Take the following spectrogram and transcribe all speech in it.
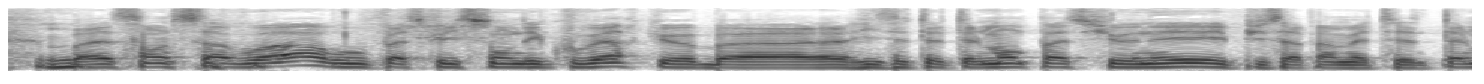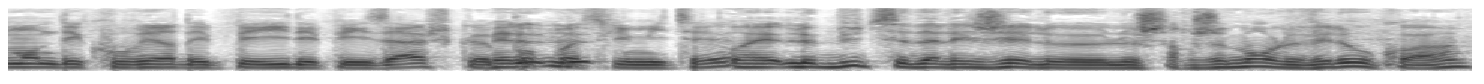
Bah, sans le savoir ou parce qu'ils se sont découverts que bah, ils étaient tellement passionnés et puis ça permettait tellement de découvrir des pays, des paysages que Mais pourquoi le- se limiter Ouais, le but c'est d'alléger le, le chargement, le vélo, quoi. hein.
